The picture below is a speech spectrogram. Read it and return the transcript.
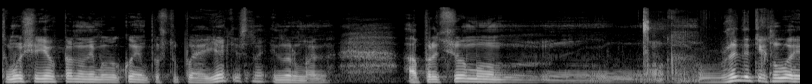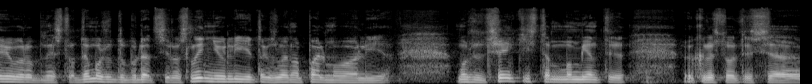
Тому що я впевнений, молоко їм поступає якісне і нормальне. А при цьому вже йде технологія виробництва, де можуть додатися рослинні олії, так звана пальмова олія. Можуть ще якісь там моменти використовуватися,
